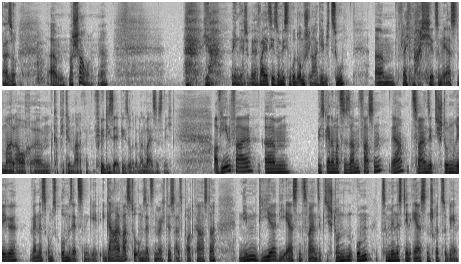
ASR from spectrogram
Also ähm, mal schauen. Ja, ja mein Gott, das war jetzt hier so ein bisschen Rundumschlag, gebe ich zu. Ähm, vielleicht mache ich hier zum ersten Mal auch ähm, Kapitelmarken für diese Episode, man weiß es nicht. Auf jeden Fall ähm, will ich es gerne mal zusammenfassen. Ja? 72-Stunden-Regel, wenn es ums Umsetzen geht. Egal, was du umsetzen möchtest als Podcaster, nimm dir die ersten 72 Stunden, um zumindest den ersten Schritt zu gehen.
